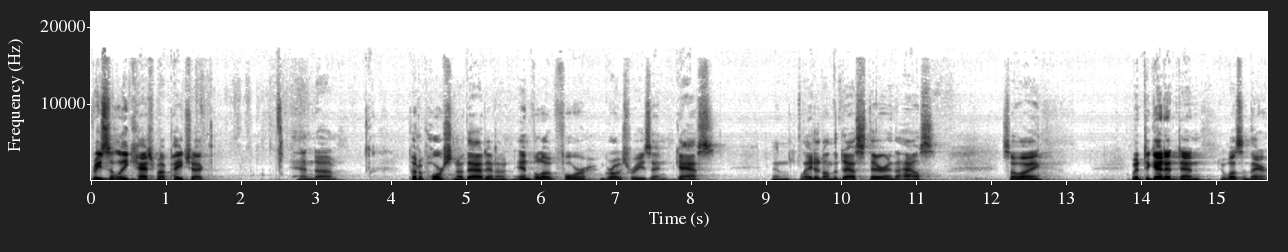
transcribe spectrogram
recently cashed my paycheck and um, put a portion of that in an envelope for groceries and gas and laid it on the desk there in the house. So I went to get it and it wasn't there.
